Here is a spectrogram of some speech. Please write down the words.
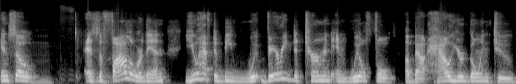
and so mm-hmm. as the follower, then you have to be w- very determined and willful about how you're going to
